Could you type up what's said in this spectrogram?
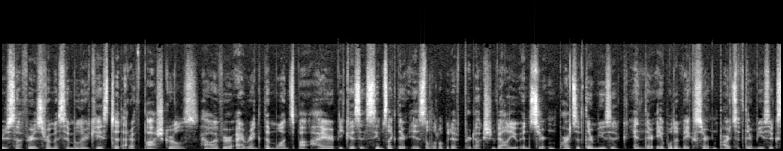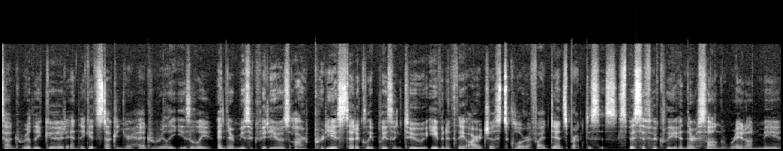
Major suffers from a similar case to that of Posh Girls. However, I rank them one spot higher because it seems like there is a little bit of production value in certain parts of their music, and they're able to make certain parts of their music sound really good and they get stuck in your head really easily. And their music videos are pretty aesthetically pleasing too, even if they are just glorified dance practices. Specifically in their song Rain on Me,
